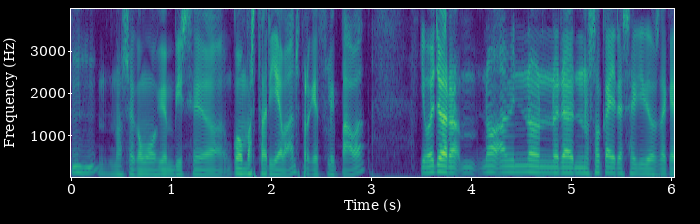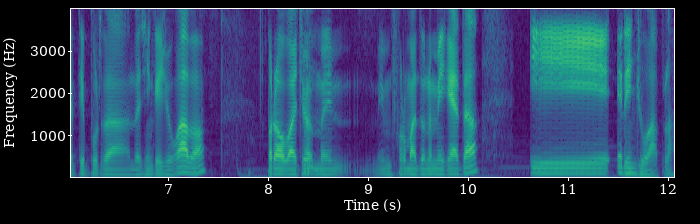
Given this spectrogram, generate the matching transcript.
Mhm. No sé com ho havien vist, eh, com estaria abans, perquè flipava. I vaig veure, no, a mi no, no, era, no sóc gaire seguidors d'aquest tipus de, de gent que jugava, però vaig, Mm. m'he m'he informat una miqueta i era injugable.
